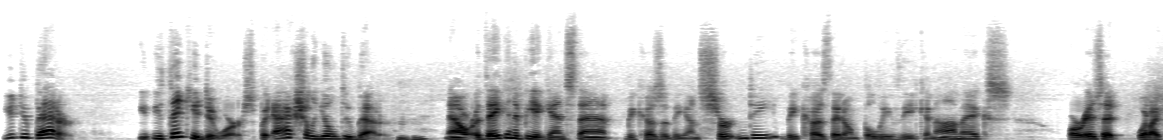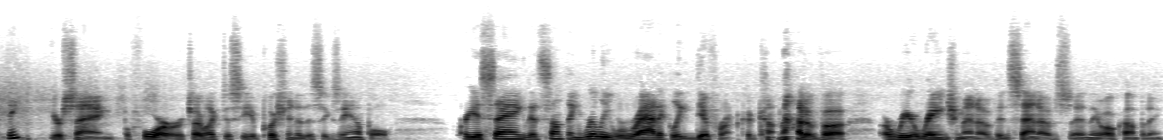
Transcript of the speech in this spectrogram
you'd do better. You, you think you'd do worse, but actually you'll do better. Mm-hmm. Now, are they going to be against that because of the uncertainty, because they don't believe the economics? Or is it what I think you're saying before, which I'd like to see you push into this example? Are you saying that something really radically different could come out of a, a rearrangement of incentives in the oil company?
